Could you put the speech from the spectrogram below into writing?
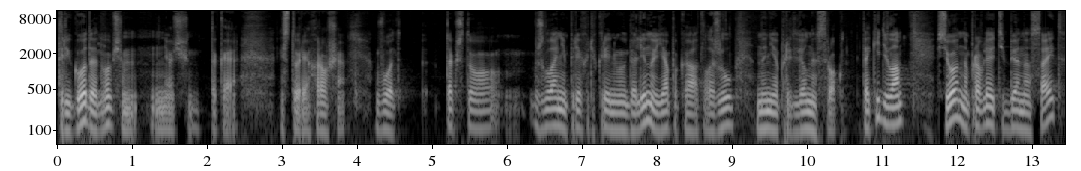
три года. Ну, в общем, не очень такая история хорошая. Вот. Так что желание приехать в Кремниевую долину я пока отложил на неопределенный срок. Такие дела. Все, направляю тебя на сайт.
